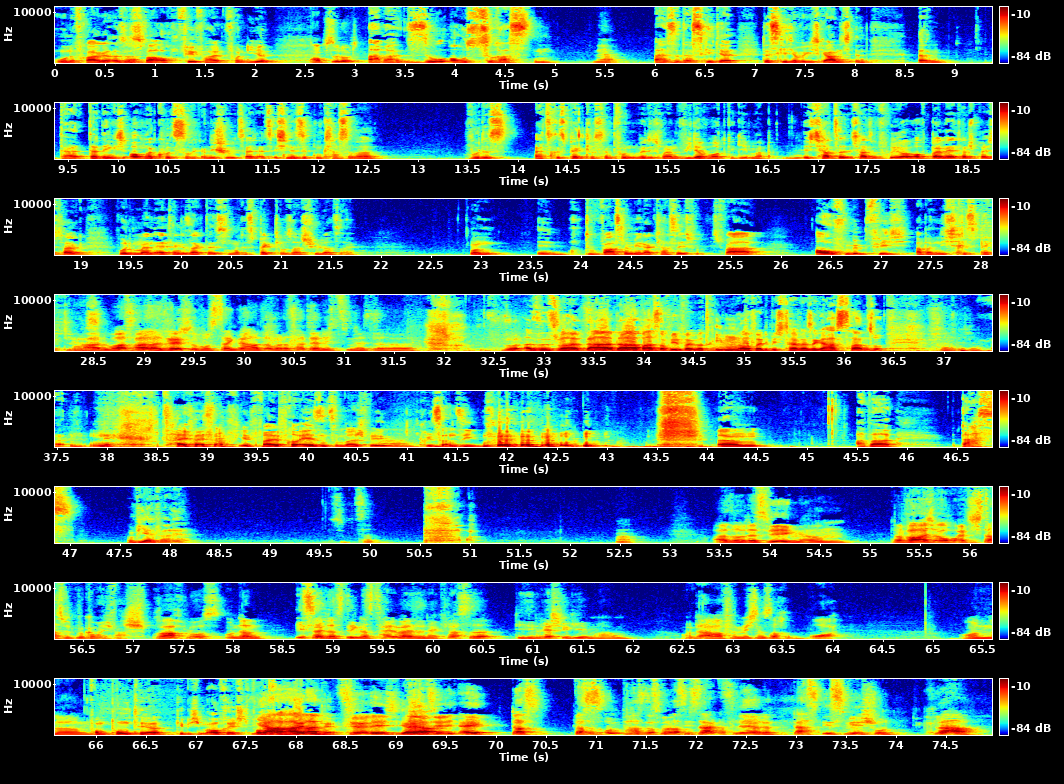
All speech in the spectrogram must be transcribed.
Ohne Frage. Also Ja. es war auch Fehlverhalten von ihr. Absolut. Aber so auszurasten, Ja. also das geht ja, das geht ja wirklich gar nicht. Und, ähm, da, da denke ich auch mal kurz zurück an die Schulzeit. Als ich in der siebten Klasse war, wurde es als respektlos empfunden, wenn ich mal ein Widerwort gegeben habe. Mhm. Ich hatte, ich hatte früher oft beim Elternsprechtag, wurde meinen Eltern gesagt, dass ich ein respektloser Schüler sei. Und äh, du warst mit mir in der Klasse, ich, ich war aufmüpfig, aber nicht respektlos. Ja, du hast halt ein Selbstbewusstsein gehabt, aber das hat ja nichts mit. Äh, So, also es war, da, da war es auf jeden Fall übertrieben, auch weil die mich teilweise gehasst haben. So. Nee, teilweise auf jeden Fall. Frau Elsen zum Beispiel. Ah. Grüße an Sie. ähm, aber das, wie alt war der? 17. Ja. Also deswegen, ähm, da war ich auch, als ich das mitbekommen habe, ich war sprachlos und dann ist halt das Ding, dass teilweise in der Klasse, die den Recht gegeben haben. Und da war für mich eine Sache, boah. Und ähm, Vom Punkt her gebe ich ihm auch recht. Vom ja, Verhalten her. natürlich, Ja, ja. natürlich, ey, das, das ist unpassend, dass man das nicht sagt als Lehrerin. Das ist mir schon klar.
